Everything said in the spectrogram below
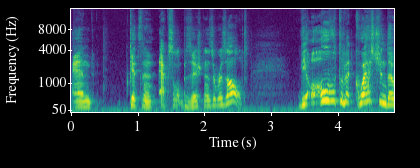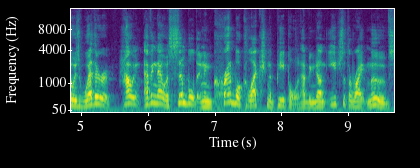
and gets in an excellent position as a result. The ultimate question, though, is whether, having now assembled an incredible collection of people and having done each of the right moves,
